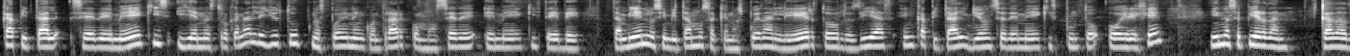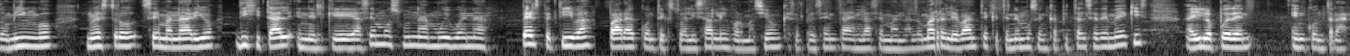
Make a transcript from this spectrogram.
Capital CDMX y en nuestro canal de YouTube nos pueden encontrar como CDMX TV. También los invitamos a que nos puedan leer todos los días en capital-cdmx.org y no se pierdan cada domingo nuestro semanario digital en el que hacemos una muy buena perspectiva para contextualizar la información que se presenta en la semana. Lo más relevante que tenemos en Capital CDMX, ahí lo pueden encontrar.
